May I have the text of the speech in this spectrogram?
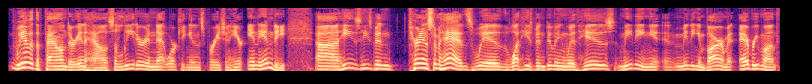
we have the founder in house, a leader in networking and inspiration here in Indy. Uh, he's he's been turning some heads with what he's been doing with his meeting meeting environment every month.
